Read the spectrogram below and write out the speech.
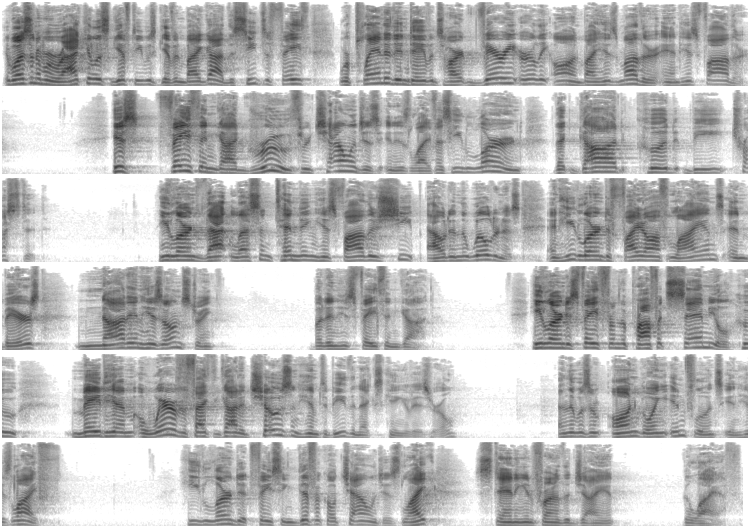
It wasn't a miraculous gift he was given by God. The seeds of faith were planted in David's heart very early on by his mother and his father. His faith in God grew through challenges in his life as he learned that God could be trusted. He learned that lesson tending his father's sheep out in the wilderness. And he learned to fight off lions and bears, not in his own strength, but in his faith in God. He learned his faith from the prophet Samuel, who made him aware of the fact that God had chosen him to be the next king of Israel. And there was an ongoing influence in his life. He learned it facing difficult challenges like standing in front of the giant Goliath.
